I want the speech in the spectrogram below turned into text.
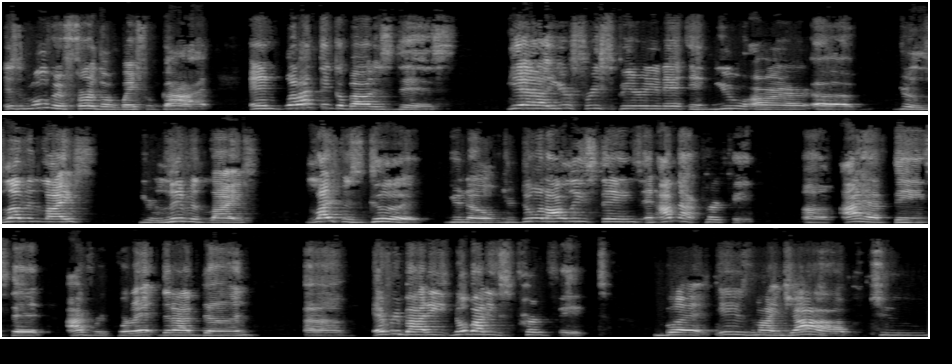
is moving further away from God. And what I think about is this: yeah, you're free spiriting it, and you are uh, you're loving life, you're living life. Life is good, you know. You're doing all these things, and I'm not perfect. Um, I have things that I regret that I've done. Um, everybody, nobody's perfect, but it is my job to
